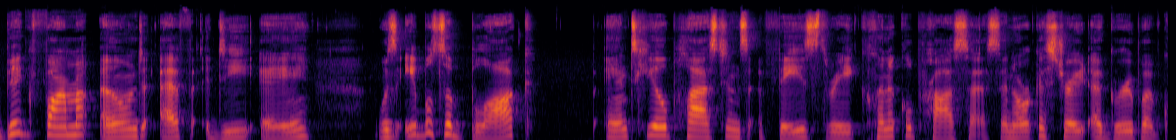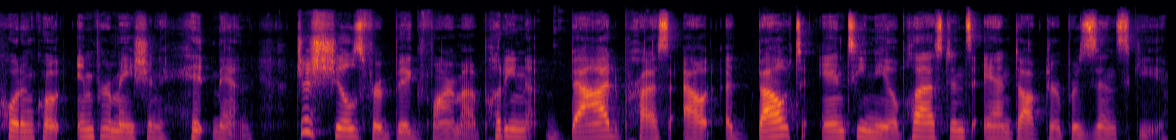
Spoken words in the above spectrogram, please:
Big Pharma owned FDA was able to block Antineoplaston's phase three clinical process and orchestrate a group of quote unquote information hitmen, just shills for Big Pharma, putting bad press out about anti neoplastons and Dr. Brzezinski.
